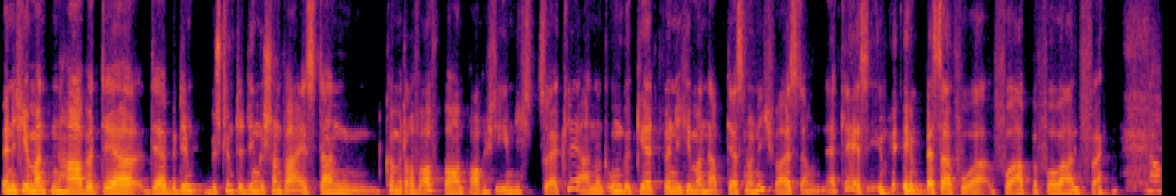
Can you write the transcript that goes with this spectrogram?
wenn ich jemanden habe, der, der bestimmte Dinge schon weiß, dann können wir darauf aufbauen, brauche ich die ihm nicht zu erklären. Und umgekehrt, wenn ich jemanden habe, der es noch nicht weiß, dann erkläre ich es ihm eben besser vor, vorab, bevor wir anfangen. Genau.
